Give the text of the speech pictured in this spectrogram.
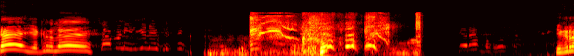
ಏ ಎಗ್ರಲೇ. ಎಗ್ರ.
